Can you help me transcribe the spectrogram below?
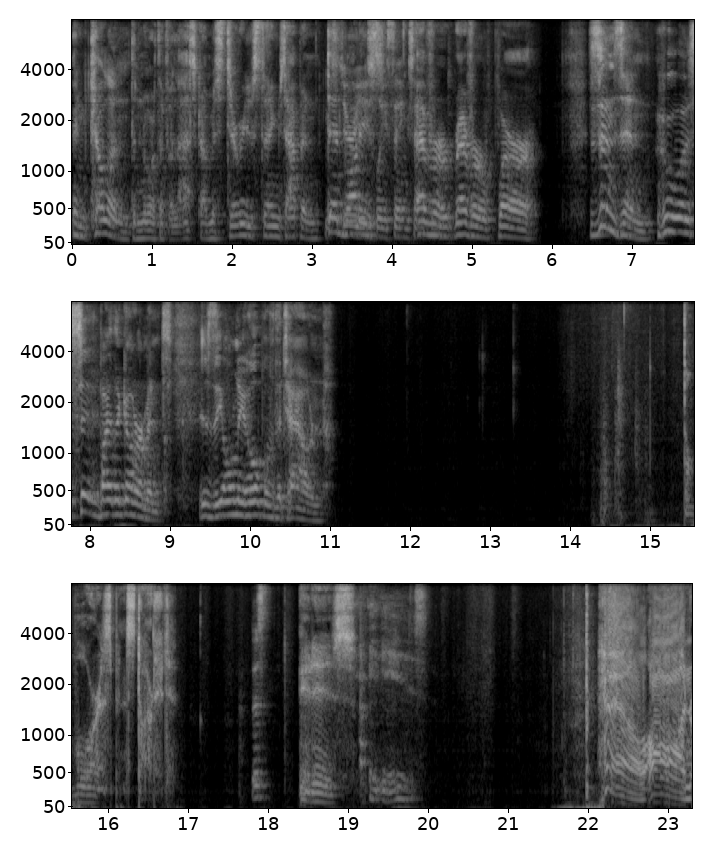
In Kellen, the north of Alaska, mysterious things happen. Dead bodies Mysteriously things happen. ever, ever were. Zinzin, who was sent by the government, is the only hope of the town. The war has been started. This. It is. It is. Hell on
